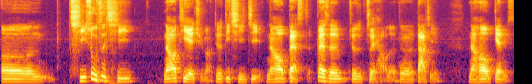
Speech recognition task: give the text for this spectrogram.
呃七数字七，然后 T H 嘛，就是第七季，然后 Best Best 就是最好的那个大写，然后 Games，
